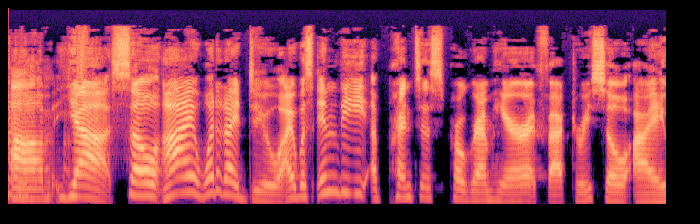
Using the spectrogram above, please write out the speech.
um, yeah. So I, what did I do? I was in the apprentice program here at Factory. So I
